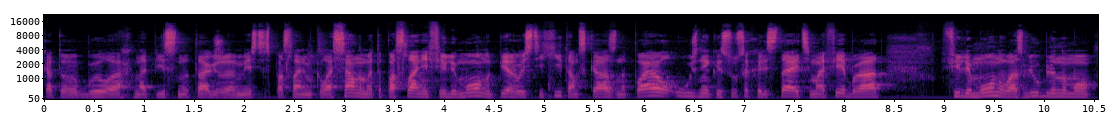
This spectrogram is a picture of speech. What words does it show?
которое было написано также вместе с посланием Колоссянам. Это послание Филимону, первые стихи, там сказано «Павел, узник Иисуса Христа и Тимофей, брат Филимону, возлюбленному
